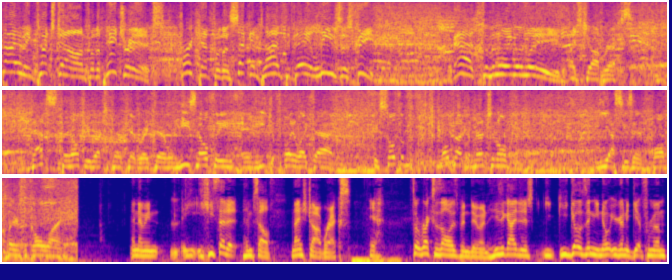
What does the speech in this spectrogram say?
diving touchdown for the Patriots. Burkhead, for the second time today, leaves his feet. It adds to the New England lead. Nice job, Rex. That's the healthy Rex Burkhead right there. When he's healthy and he can play like that, he's so multi-dimensional. Yes, he's in. Ball clears the goal line. And I mean, he, he said it himself. Nice job, Rex. Yeah. That's what Rex has always been doing. He's a guy that just he goes in, you know what you're going to get from him.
